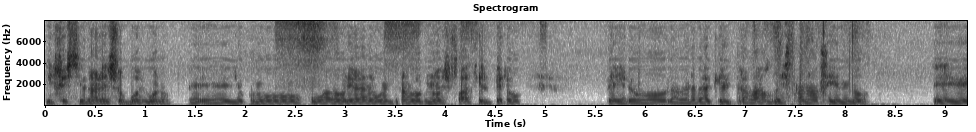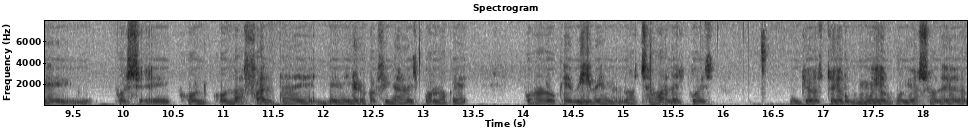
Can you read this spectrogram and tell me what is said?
y gestionar eso pues bueno eh, yo como jugador y ahora como entrenador no es fácil pero pero la verdad que el trabajo que están haciendo eh, pues eh, con, con la falta de, de dinero que al final es por lo que por lo que viven los chavales pues yo estoy muy orgulloso de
